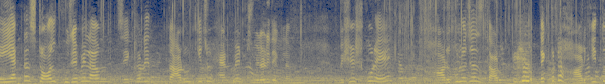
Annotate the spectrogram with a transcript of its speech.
এই একটা স্টল খুঁজে পেলাম, যেখানে দারুণ কিছু হ্যান্ডমেড জুয়েলারি দেখলাম। বিশেষ করে হাড়গুলো জাস্ট দারুণ। প্রত্যেকটা হার কিন্তু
